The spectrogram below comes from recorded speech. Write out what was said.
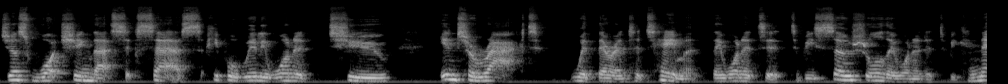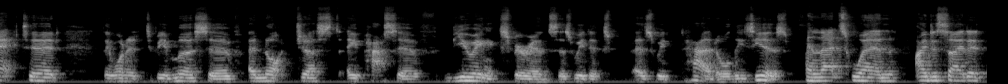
just watching that success, people really wanted to interact with their entertainment. They wanted it to be social, they wanted it to be connected, they wanted it to be immersive and not just a passive viewing experience as we'd as we'd had all these years. And that's when I decided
